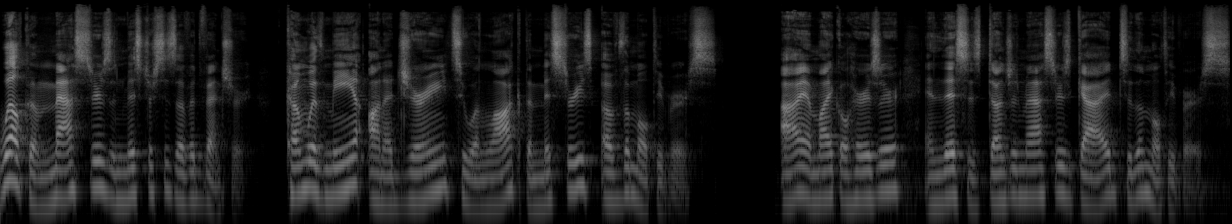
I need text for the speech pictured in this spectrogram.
Welcome, masters and mistresses of adventure. Come with me on a journey to unlock the mysteries of the multiverse. I am Michael Herzer, and this is Dungeon Master's Guide to the Multiverse.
